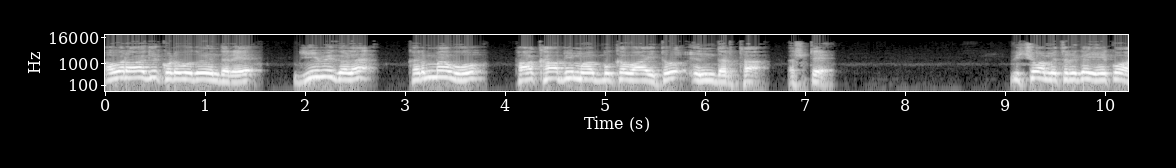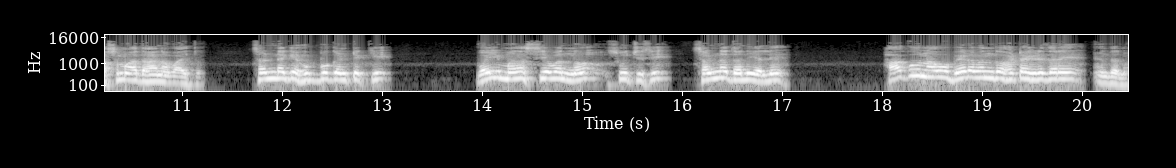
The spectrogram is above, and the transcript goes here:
ಅವರಾಗಿ ಕೊಡುವುದು ಎಂದರೆ ಜೀವಿಗಳ ಕರ್ಮವು ಪಾಕಾಭಿಮುಖವಾಯಿತು ಎಂದರ್ಥ ಅಷ್ಟೇ. ವಿಶ್ವಾಮಿತ್ರರಿಗೆ ಏಕೋ ಅಸಮಾಧಾನವಾಯಿತು. ಸಣ್ಣಗೆ ಹುಬ್ಬುಗಂಟಿಕ್ಕಿ ವೈಮನಸ್ಯವನ್ನು ಸೂಚಿಸಿ ಸಣ್ಣ ದನಿಯಲ್ಲಿ, ಹಾಗೂ ನಾವು ಬೇಡವೆಂದು ಹಠ ಹಿಡಿದರೆ? ಎಂದನು.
